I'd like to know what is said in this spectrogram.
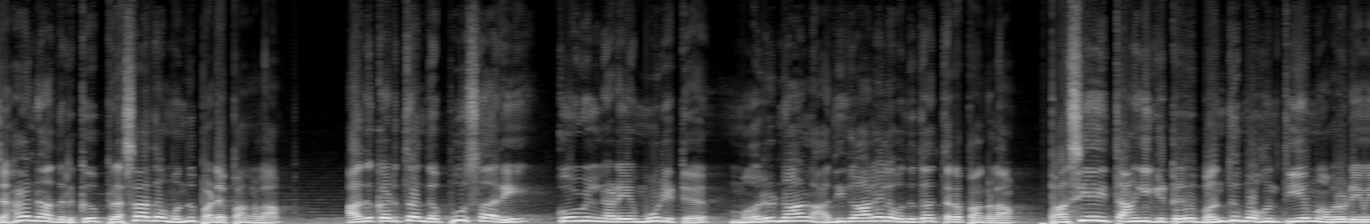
ஜெகநாதருக்கு பிரசாதம் வந்து படைப்பாங்களாம். அதுக்கடுத்து அந்த பூசாரி கோவில் நடைய மூடிட்டு மறுநாள் அதிகாலையில் வந்து தான் திறப்பாங்களாம். பசியை தாங்கிக்கிட்டு பந்து மோகந்தியும் அவருடைய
